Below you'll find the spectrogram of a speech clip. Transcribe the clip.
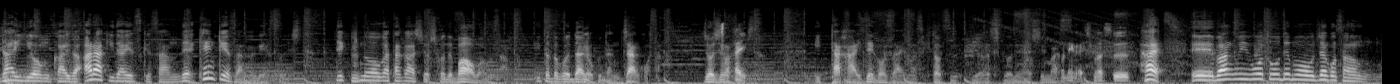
第4回が荒木大輔さんで、ケンケンさんがゲストでした。で、昨日が高橋義子でバーバブさんといったところで第6弾、ジャンコさん、城島さん、い、った回でございます。一つよろしくお願いします。お願いします。はい、えー番組冒頭でもジャンコさん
